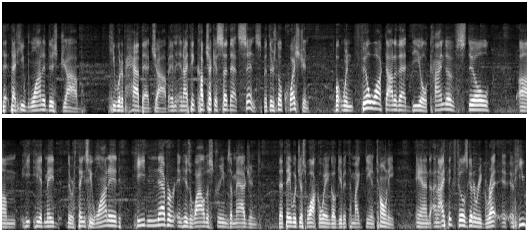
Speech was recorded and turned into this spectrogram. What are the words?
that, that he wanted this job, he would have had that job. And and I think Kupchak has said that since, but there's no question. But when Phil walked out of that deal, kind of still um, he, he had made there were things he wanted. He never in his wildest dreams imagined that they would just walk away and go give it to Mike D'Antoni. And and I think Phil's going to regret if he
